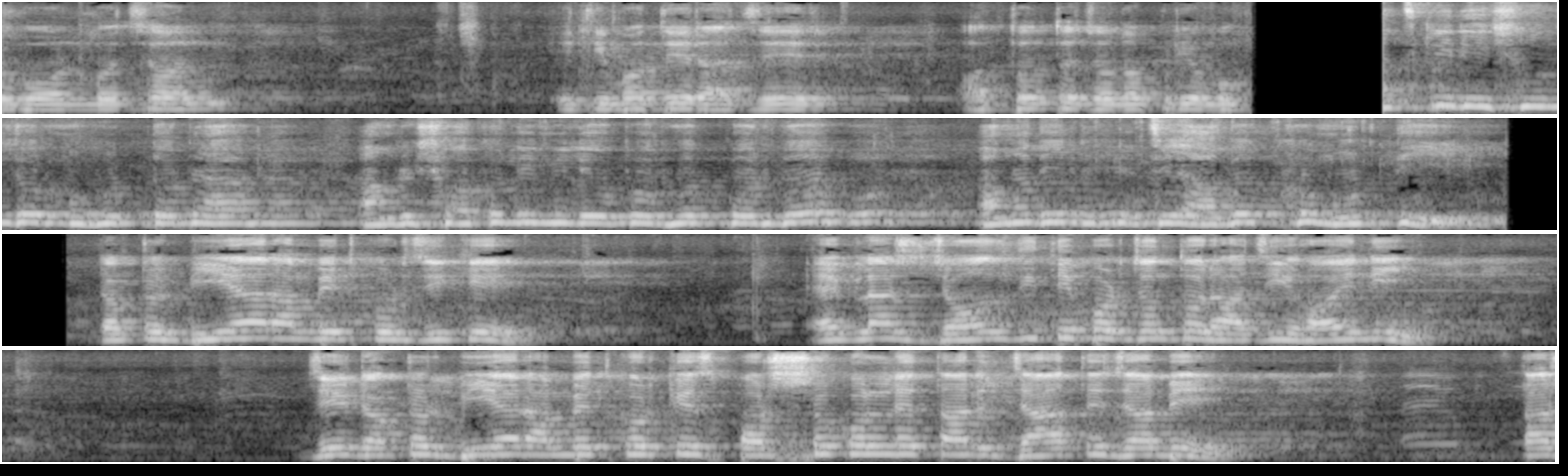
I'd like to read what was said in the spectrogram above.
শুভ উন্মোচন। ইতিমধ্যে রাজ্যের অত্যন্ত জনপ্রিয় মুখ আজকের এই সুন্দর মুহূর্তটা আমরা সকলে মিলে উপভোগ করব। আমাদের যে আবক্ষ মূর্তি ডক্টর বি আর আম্বেদকরজিকে এক গ্লাস জল দিতে পর্যন্ত রাজি হয়নি। যে ডক্টর বি আর আম্বেদকরকে স্পর্শ করলে তার জাতে যাবে তার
